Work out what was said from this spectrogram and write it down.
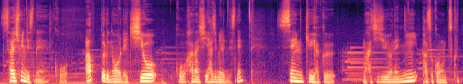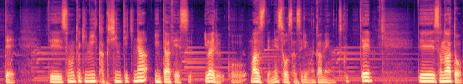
最初にですねこうアップルの歴史をこう話し始めるんですね。1900 84年にパソコンを作ってでその時に革新的なインターフェースいわゆるこうマウスでね操作するような画面を作ってでその後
